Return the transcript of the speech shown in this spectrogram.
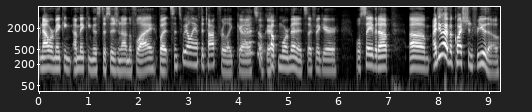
now we're making I'm making this decision on the fly, but since we only have to talk for like uh, Yeah, okay. a couple more minutes, I figure we'll save it up. Um, I do have a question for you though,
